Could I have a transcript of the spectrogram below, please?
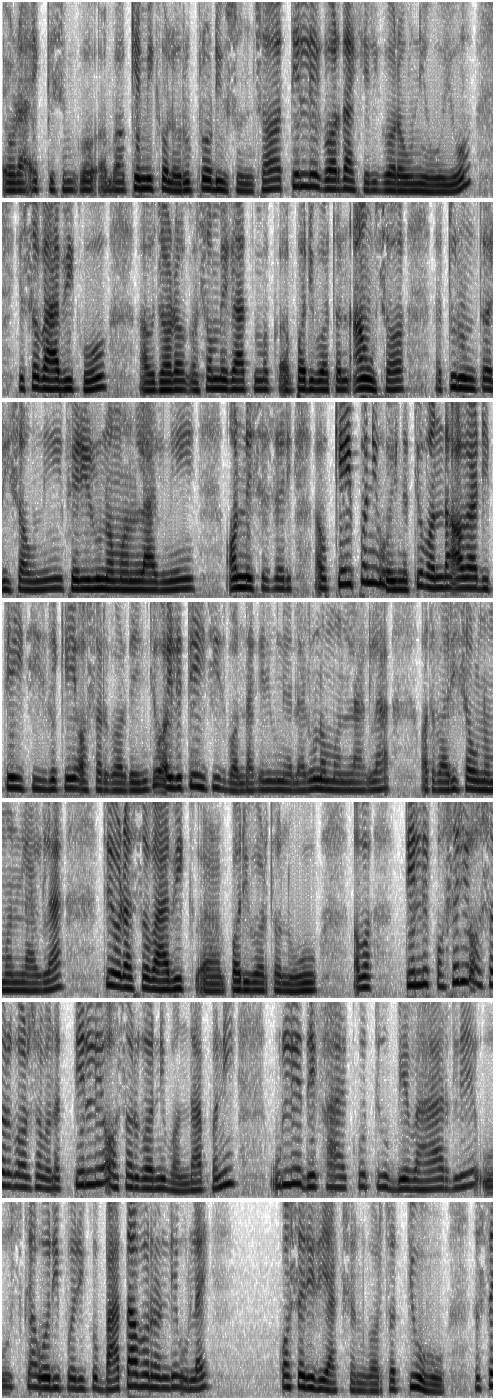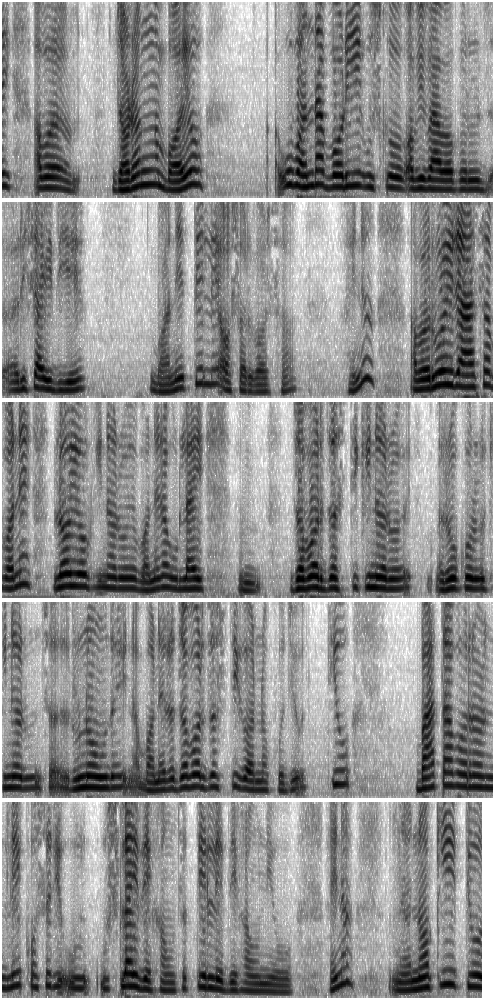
एउटा एक किसिमको अब केमिकलहरू प्रड्युस हुन्छ त्यसले गर्दाखेरि गराउने हो यो। यो स्वाभाविक हो। अब झड संवेगात्मक परिवर्तन आउँछ तुरुन्त रिसाउने फेरि रुन मन लाग्ने अन्नेसेसरी अब केही पनि होइन त्योभन्दा अगाडि त्यही चिजले केही असर गर्दैन थियो। अहिले त्यही चिज भन्दाखेरि उनीहरूलाई रुन मन लाग्ला अथवा रिसाउन मन लाग्ला। त्यो एउटा स्वाभाविक परिवर्तन हो। अब त्यसले कसरी असर गर्छ भन्दा त्यसले असर गर्ने भन्दा पनि उसले देखाएको त्यो व्यवहारले उसका वरिपरिको वातावरणले उसलाई कसरी रियाक्सन गर्छ त्यो हो। जस्तै अब झडङ्ग भयो ऊभन्दा बढी उसको अभिभावकहरू रिसाइदिए भने त्यसले असर गर्छ। होइन? अब रोइरहेछ भने ल यो किन रोयो? भनेर उसलाई जबरजस्ती किन रोयो रोको किन रुन्छ रुन हुँदैन भनेर जबरजस्ती गर्न खोज्यो। त्यो वातावरणले कसरी उ उसलाई देखाउँछ त्यसले देखाउने हो होइन? न कि त्यो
